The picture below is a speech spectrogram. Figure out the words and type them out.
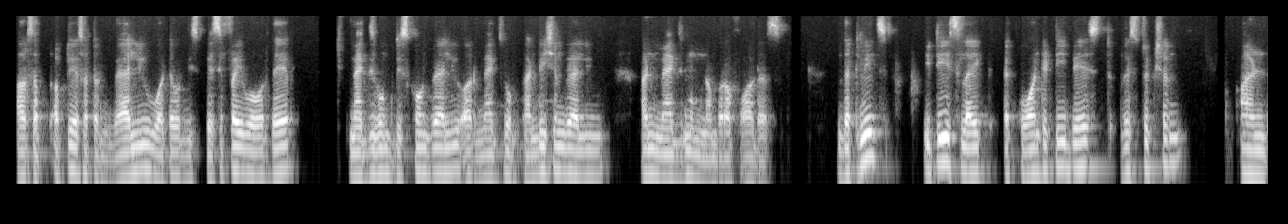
or up to a certain value, whatever we specify over there, maximum discount value or maximum condition value and maximum number of orders. That means it is like a quantity based restriction and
